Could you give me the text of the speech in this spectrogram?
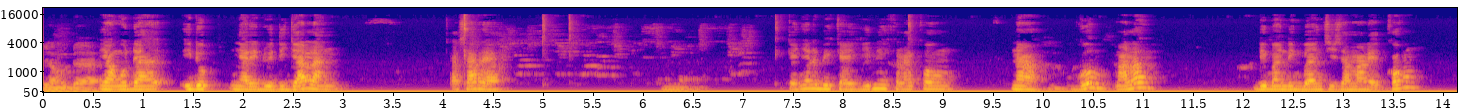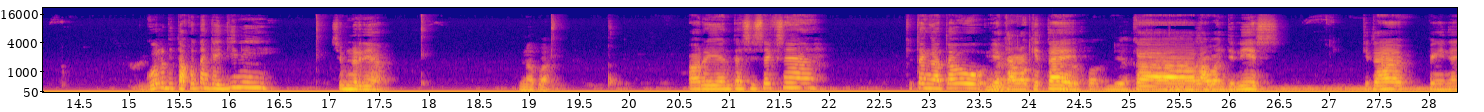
yang udah yang udah hidup nyari duit di jalan. Kasar ya. Hmm. kayaknya lebih kayak gini ke lekong. Nah gue malah dibanding banci sama lekong gue lebih takut yang kayak gini sebenarnya. Kenapa? Orientasi seksnya kita nggak tahu. Ya Nggak. kalau kita kok dia ke lawan jenis kita pengennya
